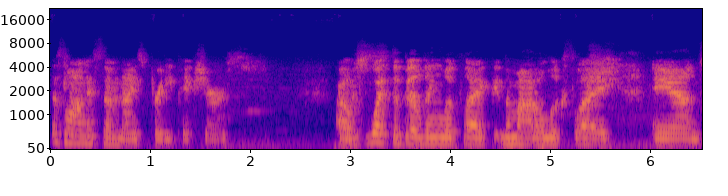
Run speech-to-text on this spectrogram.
As long as some nice, pretty pictures of what the building looked like, and the model looks like, and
